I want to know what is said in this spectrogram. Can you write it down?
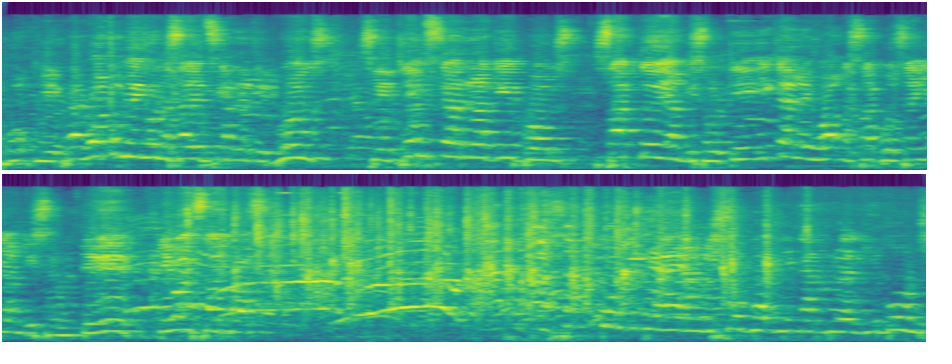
book me. Pero ako ngayon na sa'yo si Cardinal Gibbons, si James Cardinal Gibbons, sakto yung gisulti, ikaliwa kasabot sa iyang gisulti. Iwas sa basa. Asakto niya ang isubok ni Cardinal Gibbons.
